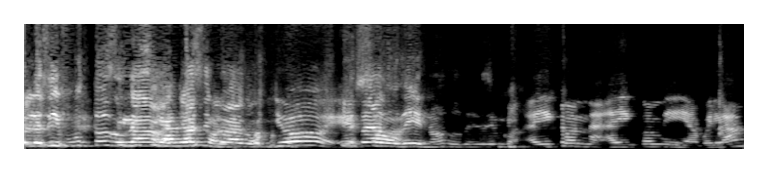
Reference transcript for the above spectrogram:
con los difuntos, o sea, yo así lo hago. Yo eso, dudé, ¿no? Dudé de mí. Ahí con, ahí con mi abuela,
